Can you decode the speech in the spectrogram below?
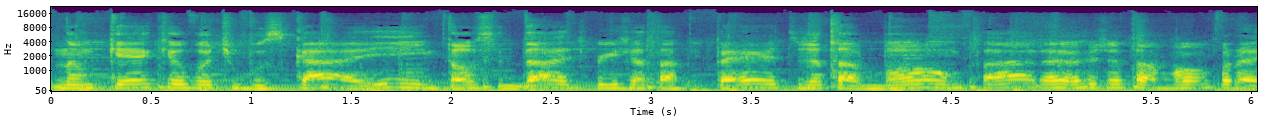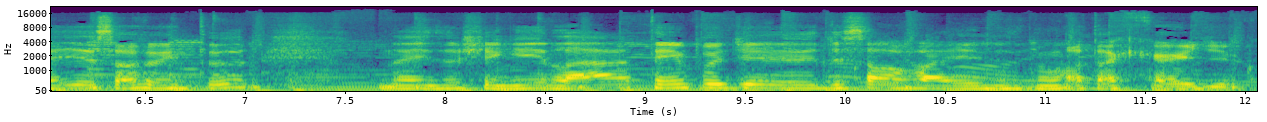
não quer que eu vou te buscar aí em tal cidade, porque já tá perto, já tá bom, para, já tá bom por aí essa aventura. Mas eu cheguei lá, tempo de, de salvar eles num ataque cardíaco.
